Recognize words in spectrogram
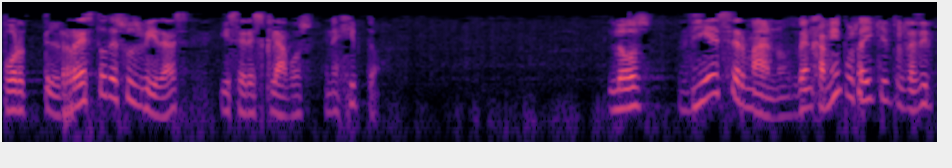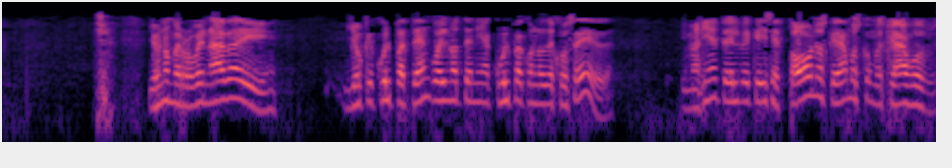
por el resto de sus vidas y ser esclavos en Egipto. Los diez hermanos, Benjamín, pues ahí pues decir, yo no me robé nada y yo qué culpa tengo, él no tenía culpa con lo de José. Imagínate, él ve que dice, todos nos quedamos como esclavos.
